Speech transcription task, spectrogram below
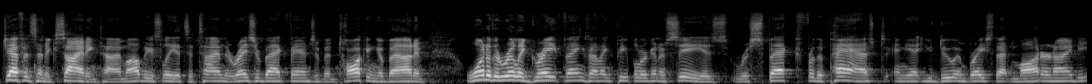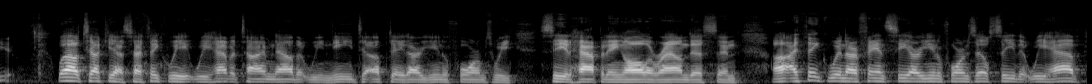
Jeff, it's an exciting time. Obviously, it's a time that Razorback fans have been talking about. And one of the really great things I think people are going to see is respect for the past, and yet you do embrace that modern idea. Well, Chuck, yes, I think we, we have a time now that we need to update our uniforms. We see it happening all around us. And uh, I think when our fans see our uniforms, they'll see that we have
